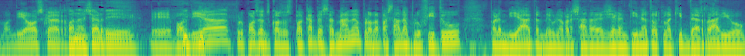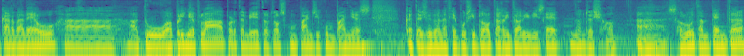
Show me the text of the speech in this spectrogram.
Bon dia, Òscar. Bones, Jordi. Bé, bon dia. Proposa'ns coses pel cap de setmana, però de passada aprofito per enviar també una abraçada gegantina a tot l'equip de Ràdio Cardedeu, a, a tu a primer pla, però també a tots els companys i companyes que t'ajuden a fer possible el Territori 17. Doncs això, uh, salut, empenta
